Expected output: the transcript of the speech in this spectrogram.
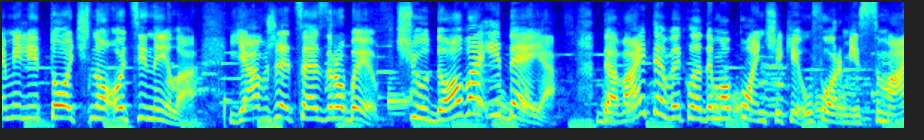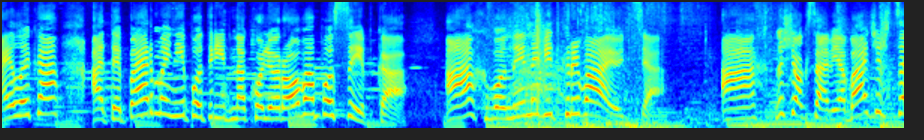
Емілі точно оцінила. Я вже це зробив. Чудова ідея. Давайте викладемо пончики у формі смайлика, а тепер мені потрібна кольорова посипка. Ах, вони не відкриваються. Ах, ну що, Ксавія, бачиш це?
